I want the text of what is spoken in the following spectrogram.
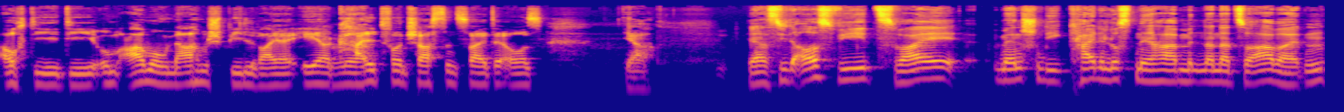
auch die, die Umarmung nach dem Spiel war ja eher ja. kalt von Justins Seite aus. Ja. Ja, es sieht aus wie zwei Menschen, die keine Lust mehr haben, miteinander zu arbeiten.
